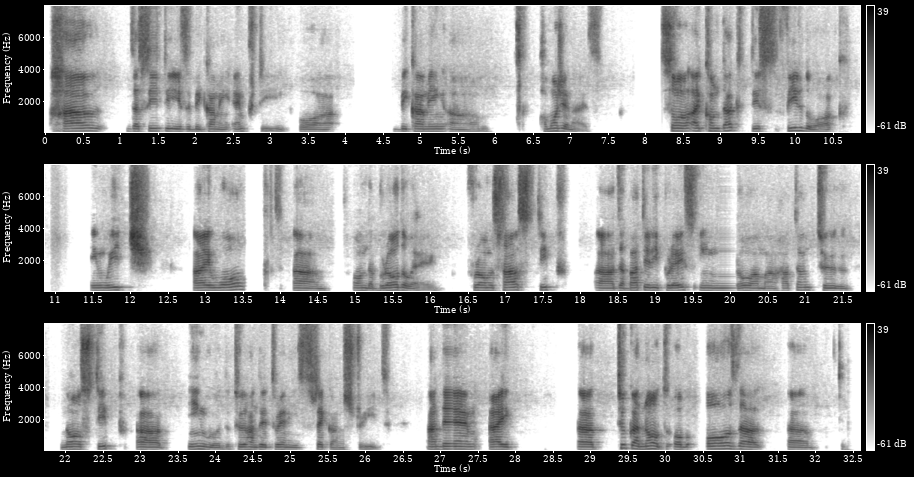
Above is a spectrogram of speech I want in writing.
how the city is becoming empty or becoming um, homogenized. So I conduct this field work in which I walked um, on the Broadway from South Tip, uh, the Battery Place in Lower Manhattan, to North Tip, uh, Inwood, 222nd Street. And then I uh, took a note of all the uh,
